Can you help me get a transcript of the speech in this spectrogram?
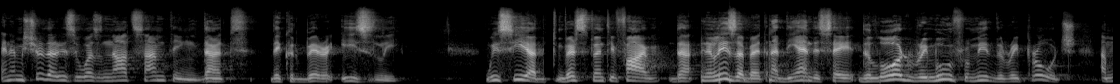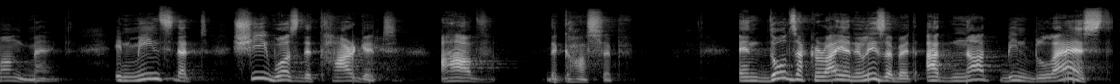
And I'm sure that this was not something that they could bear easily. We see at verse 25 that Elizabeth, at the end, they say, The Lord removed from me the reproach among men. It means that she was the target of the gossip. And though Zachariah and Elizabeth had not been blessed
